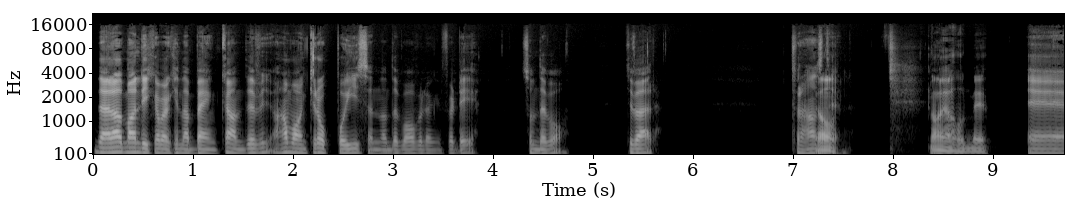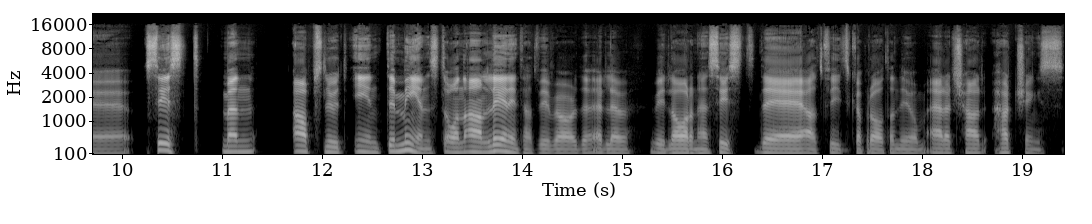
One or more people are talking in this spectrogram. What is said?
där hade man lika väl kunnat bänka han. Det, han var en kropp på isen och det var väl ungefär det som det var. Tyvärr. För hans ja. del. Ja, jag håller med. Eh, sist, men absolut inte minst och en anledning till att vi var det, eller vi la den här sist. Det är att vi ska prata nu om Alex Hutchings.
